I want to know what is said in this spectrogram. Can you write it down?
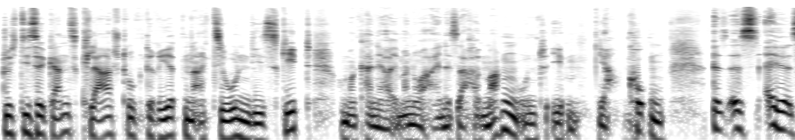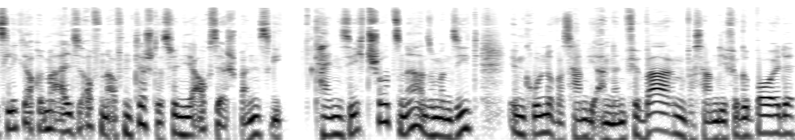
durch diese ganz klar strukturierten Aktionen, die es gibt. Und man kann ja immer nur eine Sache machen und eben, ja, gucken. Es, es, äh, es liegt auch immer alles offen auf dem Tisch. Das finde ich auch sehr spannend. Es gibt keinen Sichtschutz. Ne? Also man sieht im Grunde, was haben die anderen für Waren, was haben die für Gebäude,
